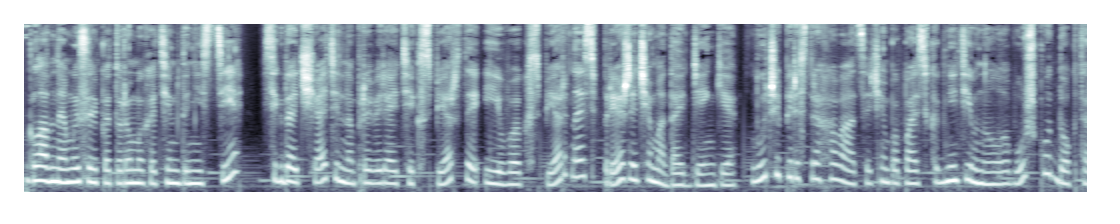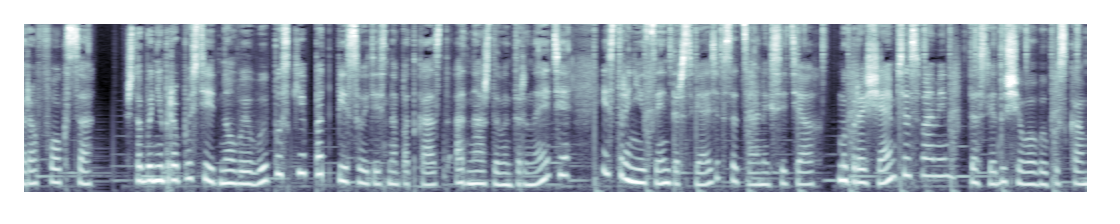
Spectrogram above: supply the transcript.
Главная мысль, которую мы хотим донести, всегда тщательно проверяйте эксперта и его экспертность, прежде чем отдать деньги. Лучше перестраховаться, чем попасть в когнитивную ловушку доктора Фокса – чтобы не пропустить новые выпуски, подписывайтесь на подкаст «Однажды в интернете» и страницы интерсвязи в социальных сетях. Мы прощаемся с вами до следующего выпуска.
